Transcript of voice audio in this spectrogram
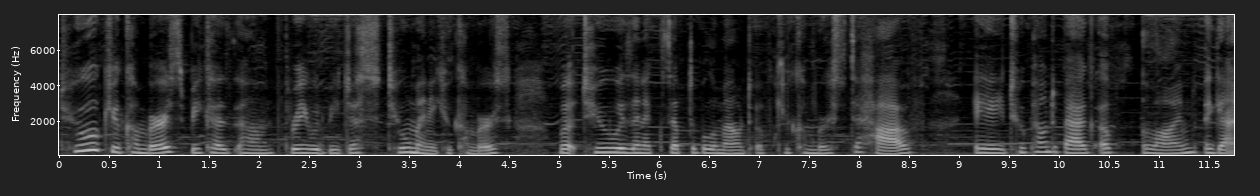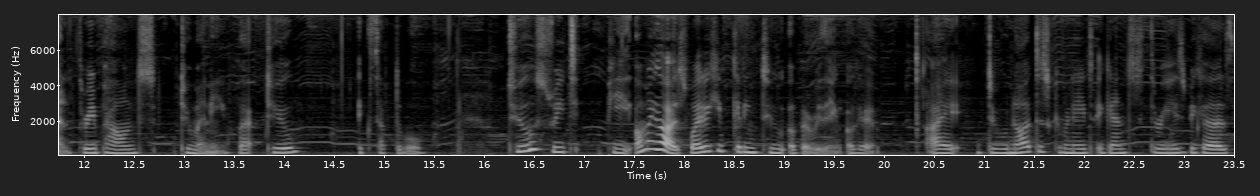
Two cucumbers because um, three would be just too many cucumbers but two is an acceptable amount of cucumbers to have. A two pound bag of lime again three pounds too many but two acceptable. Two sweet pea. Oh my gosh, why do I keep getting two of everything? Okay, I do not discriminate against threes because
